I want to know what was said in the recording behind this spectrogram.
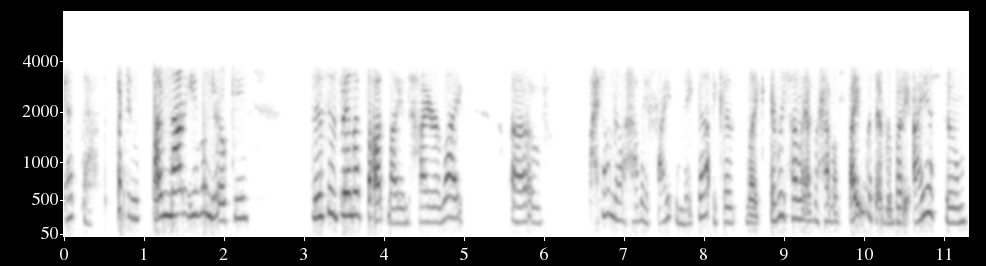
get that. I'm not even joking. This has been a thought my entire life of I don't know how they fight and make up because like every time I ever have a fight with everybody, I assume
